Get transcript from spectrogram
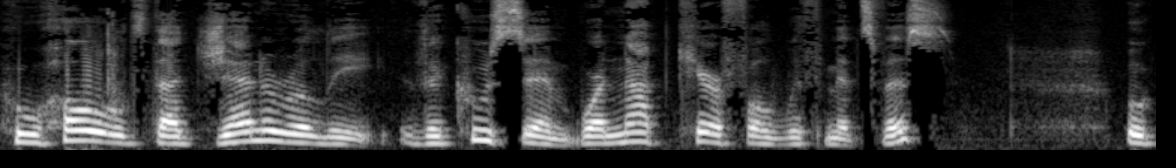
who holds that generally the Kusim were not careful with mitzvahs. But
